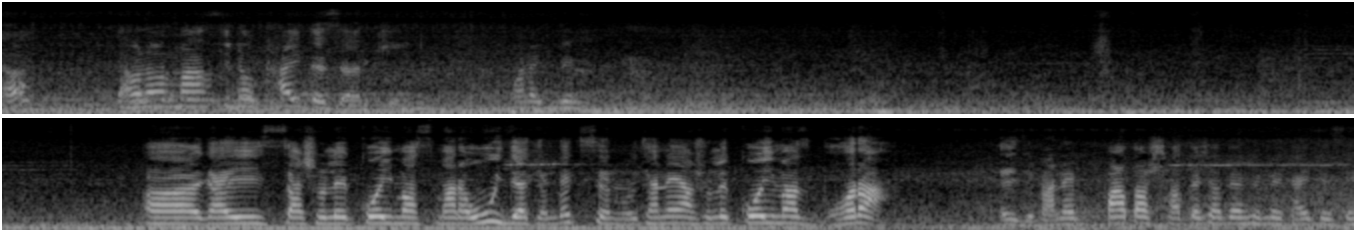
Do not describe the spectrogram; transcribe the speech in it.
হ্যাঁ? খাইতেছে আর কি। অনেকদিন। আসলে কই মাছ মারা? ওই দেখেন, দেখছেন? ওইখানে আসলে কই মাছ ভরা? এই যে মানে পাতার সাথে সাথে আসলে খাইতেছে।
